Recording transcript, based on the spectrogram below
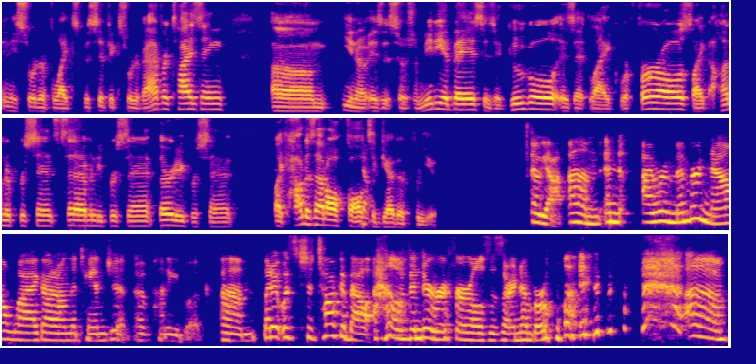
any sort of like specific sort of advertising? Um, you know is it social media based? Is it google? Is it like referrals? Like 100% 70% 30% like how does that all fall yeah. together for you? Oh yeah, um, and I remember now why I got on the tangent of Honeybook, um, but it was to talk about how vendor referrals is our number one. um,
